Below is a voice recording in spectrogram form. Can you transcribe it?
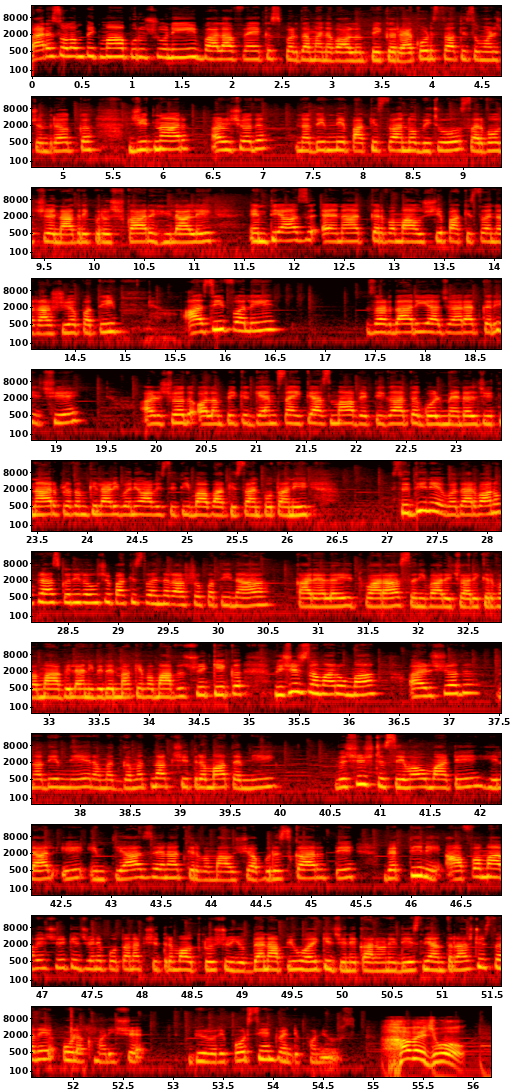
Paris ઓલિમ્પિકમાં પુરુષોની ભાલા ફેંક સ્પર્ધામાં નવા ઓલિમ્પિક રેકોર્ડ સાથે સુવર્ણચંદ્રક જીતનાર અરશદ નદીમને પાકિસ્તાનનો બીજો સર્વોચ્ચ નાગરિક પુરસ્કાર હિલાલે ઇમ્તિયાઝ એનાયત કરવામાં આવશે. પાકિસ્તાનના રાષ્ટ્રપતિ આસિફ અલી ઝરદારી આ જાહેરાત કરી છે. અરશદ ઓલિમ્પિક ગેમ્સના ઇતિહાસમાં વ્યક્તિગત ગોલ્ડ મેડલ જીતનાર પ્રથમ ખેલાડી બન્યો. આવી સ્થિતિમાં પાકિસ્તાન પોતાની સિદ્ધિને વધારવાનો પ્રયાસ કરી રહ્યું છે પાકિસ્તાનના રાષ્ટ્રપતિના કાર્યાલય દ્વારા શનિવારે જારી કરવામાં આવેલા નિવેદનમાં કહેવામાં આવ્યું છે કે એક વિશેષ સમારોહમાં અરશદ નદીમને રમતગમતના ક્ષેત્રમાં તેમની વિશિષ્ટ સેવાઓ માટે હિલાલ એ ઇમ્તિયાઝ એનાયત કરવામાં આવશે. આ પુરસ્કાર તે વ્યક્તિને આપવામાં આવે છે કે જેણે પોતાના ક્ષેત્રમાં ઉત્કૃષ્ટ યોગદાન આપ્યું હોય કે જેને કારણે દેશને આંતરરાષ્ટ્રીય સ્તરે ઓળખ મળી છે. Bureau report CN twenty four news. હવે જુઓ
